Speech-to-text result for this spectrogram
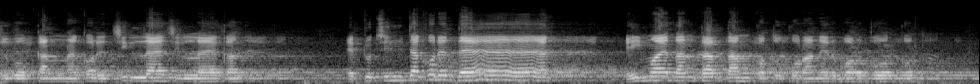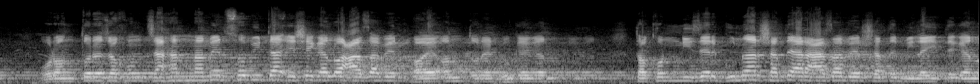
যুবক কান্না করে, চিল্লায় চিল্লায় কাঁদে। একটু চিন্তা করে দেখ, এই ময়দানটার দাম কত, কোরআনের বরকত কত? ওর অন্তরে যখন জাহান নামের ছবিটা এসে গেল আজাবের ভয় অন্তরে ঢুকে গেল। তখন নিজের গুনার সাথে আর আজাবের সাথে মিলাইতে গেল।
